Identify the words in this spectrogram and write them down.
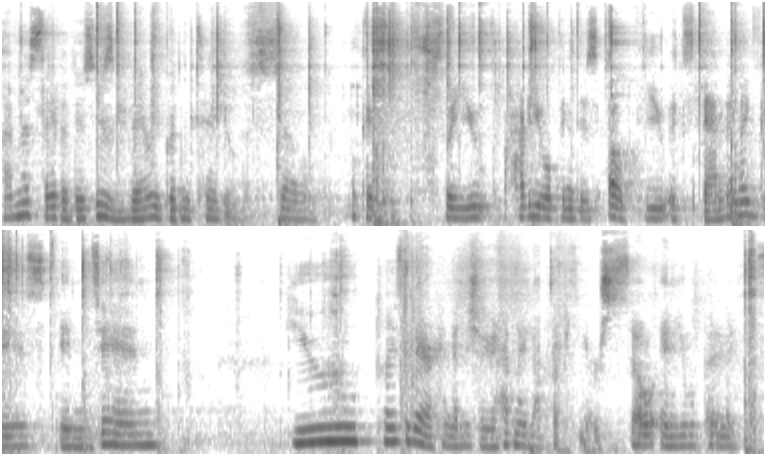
I must say that this is very good material. So, okay, so you, how do you open this? Oh, you expand it like this and then you place it there. And let me show you, I have my laptop here. So, and you will put it like this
